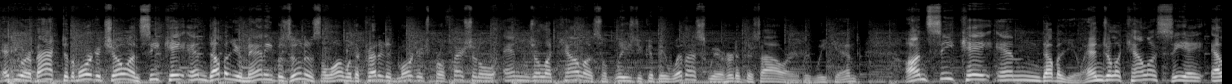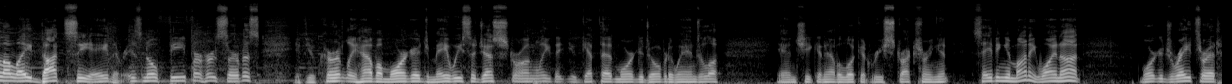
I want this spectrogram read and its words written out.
And you are back to the Mortgage Show on CKNW. Manny Bazunas, along with accredited mortgage professional Angela Calla. So pleased you could be with us. We are heard at this hour every weekend on CKNW. Angela Calla, C A L L A dot C A. There is no fee for her service. If you currently have a mortgage, may we suggest strongly that you get that mortgage over to Angela and she can have a look at restructuring it, saving you money. Why not? Mortgage rates are at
